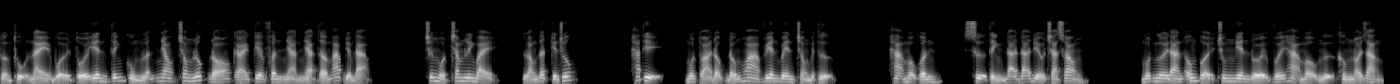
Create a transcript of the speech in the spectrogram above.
hưởng thụ này buổi tối yên tĩnh cùng lẫn nhau trong lúc đó cái kia phân nhàn nhạt tấm áp điềm đạm. Chương một trăm linh bảy, lòng đất kiến trúc. Hát thị, một tòa độc đống hoa viên bên trong biệt thự. Hạ mậu quân, sự tình đã đã điều tra xong. Một người đàn ông tuổi trung niên đối với hạ mậu ngự không nói rằng,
